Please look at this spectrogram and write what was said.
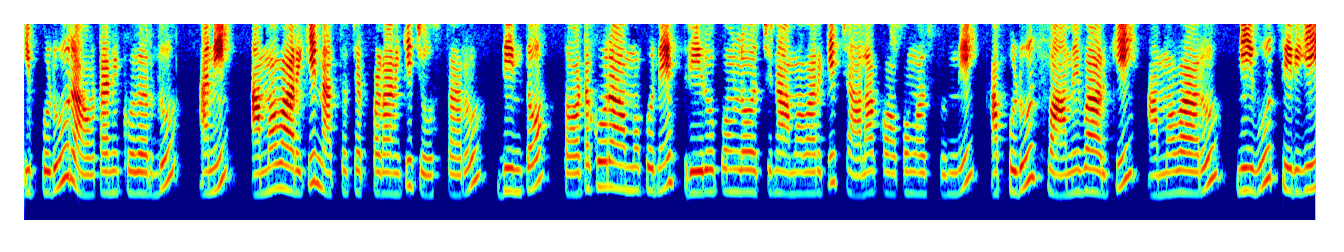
ఇప్పుడు రావటానికి కుదరదు. అని అమ్మవారికి నచ్చ చెప్పడానికి చూస్తారు. దీంతో తోటకూర అమ్ముకునే స్త్రీ రూపంలో వచ్చిన అమ్మవారికి చాలా కోపం వస్తుంది. అప్పుడు స్వామివారికి అమ్మవారు నీవు తిరిగి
